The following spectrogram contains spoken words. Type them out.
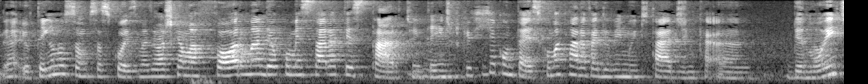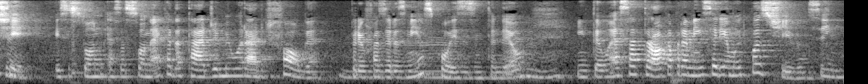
né, eu tenho noção dessas coisas, mas eu acho que é uma forma de eu começar a testar, tu Uhum. entende? Porque o que, que acontece? Como a Clara vai dormir muito tarde ah, de noite, esse sono, essa soneca da tarde é meu horário de folga pra eu fazer as Uhum. minhas coisas, entendeu? Então essa troca pra mim seria muito positiva. Sim.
